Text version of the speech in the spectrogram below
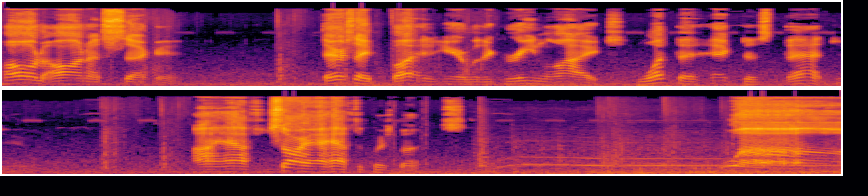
Hold on a second. There's a button here with a green light. What the heck does that do? I have, sorry, I have to push buttons. Whoa!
